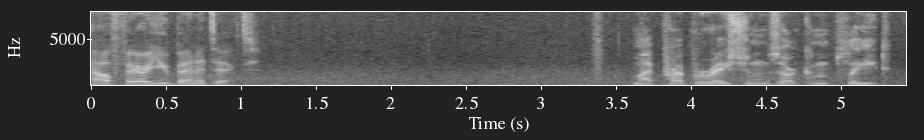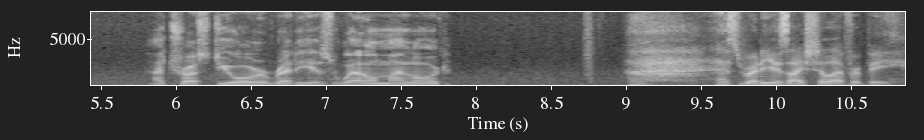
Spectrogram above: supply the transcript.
How fare you, Benedict? My preparations are complete. I trust you're ready as well, my lord? As ready as I shall ever be.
